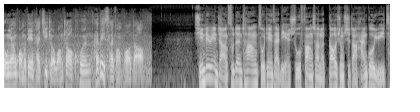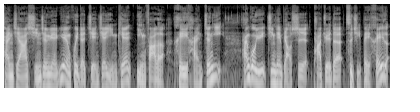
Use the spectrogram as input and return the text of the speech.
中央广播电台记者王兆坤台北采访报道：行政院长苏贞昌昨天在脸书放上了高雄市长韩国瑜参加行政院院会的剪接影片，引发了黑韩争议。韩国瑜今天表示，他觉得自己被黑了。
